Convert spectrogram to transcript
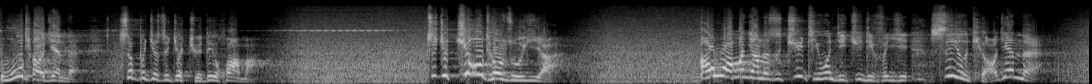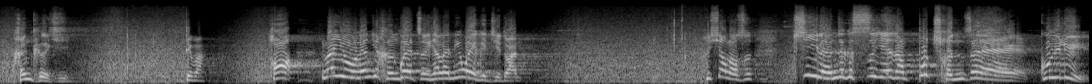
无条件的。这不就是叫绝对化吗？这叫教条主义啊！而我们讲的是具体问题具体分析，是有条件的，很可惜，对吧？好，那有人就很快走向了另外一个极端。夏老师，既然这个世界上不存在规律，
